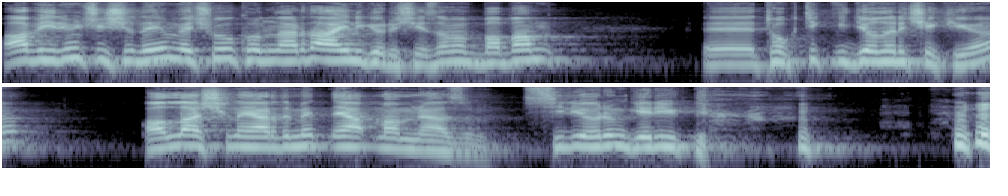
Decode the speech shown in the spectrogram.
Abi 23 yaşındayım ve çoğu konularda aynı görüşeyiz ama babam e, toktik videoları çekiyor. Allah aşkına yardım et ne yapmam lazım? Siliyorum geri yüklüyorum.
